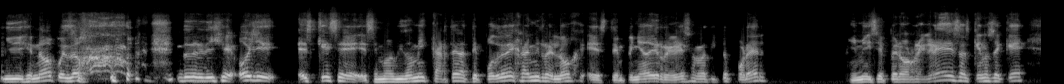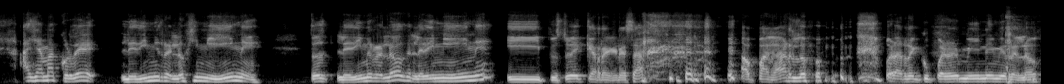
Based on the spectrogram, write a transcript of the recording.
Y dije, no, pues no. Entonces le dije, oye, es que se, se me olvidó mi cartera, ¿te podré dejar mi reloj este, empeñado y regreso un ratito por él? Y me dice, pero regresas, que no sé qué. Ah, ya me acordé, le di mi reloj y mi INE. Entonces le di mi reloj, le di mi INE y pues tuve que regresar a pagarlo para recuperar mi INE y mi reloj.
